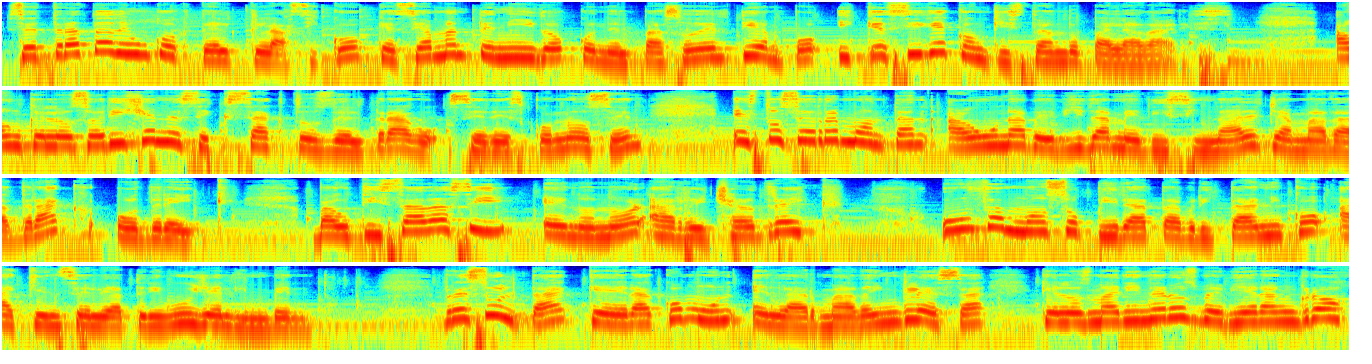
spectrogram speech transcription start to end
Se trata de un cóctel clásico que se ha mantenido con el paso del tiempo y que sigue conquistando paladares. Aunque los orígenes exactos del trago se desconocen, estos se remontan a una bebida medicinal llamada Drac o Drake, bautizada así en honor a Richard Drake, un famoso pirata británico a quien se le atribuye el invento. Resulta que era común en la Armada inglesa que los marineros bebieran grog,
